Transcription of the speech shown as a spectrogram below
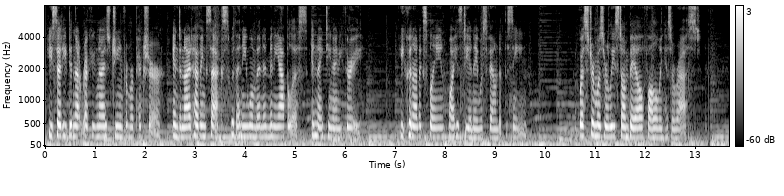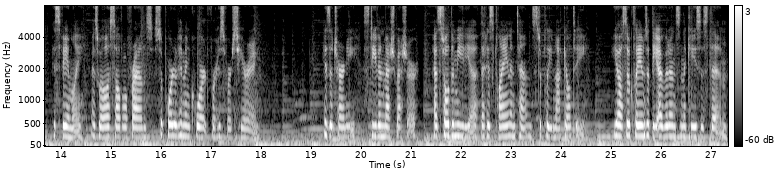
He said he did not recognize Jean from her picture and denied having sex with any woman in Minneapolis in 1993. He could not explain why his DNA was found at the scene. Westrom was released on bail following his arrest. His family, as well as several friends, supported him in court for his first hearing. His attorney, Stephen Meshbesher, has told the media that his client intends to plead not guilty. He also claims that the evidence in the case is thin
